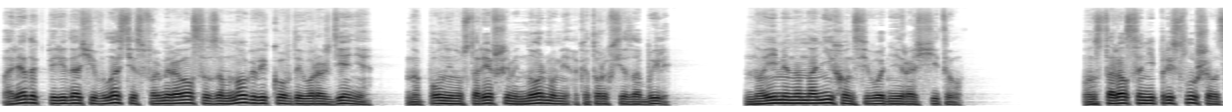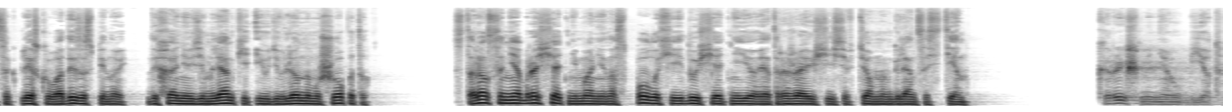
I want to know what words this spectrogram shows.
Порядок передачи власти сформировался за много веков до его рождения, наполнен устаревшими нормами, о которых все забыли. Но именно на них он сегодня и рассчитывал. Он старался не прислушиваться к плеску воды за спиной, дыханию землянки и удивленному шепоту. Старался не обращать внимания на сполохи, идущие от нее и отражающиеся в темном глянце стен. «Крыш меня убьет»,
